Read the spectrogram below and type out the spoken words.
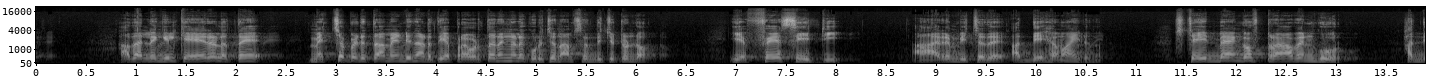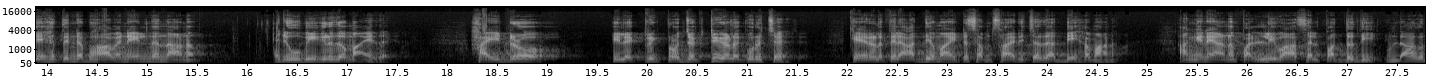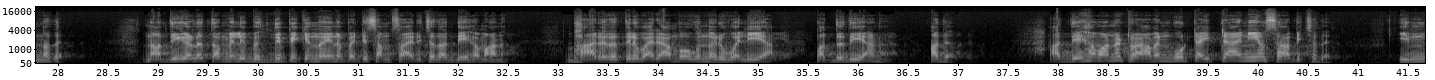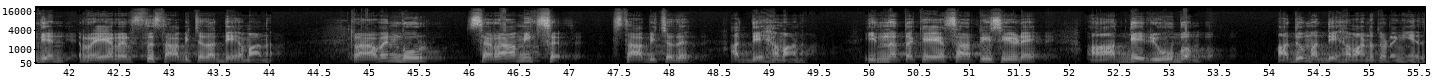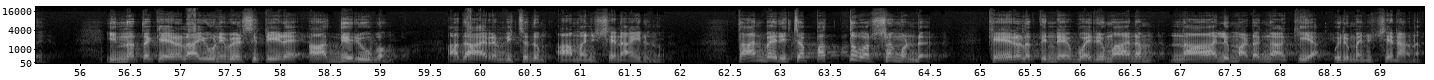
അതല്ലെങ്കിൽ കേരളത്തെ മെച്ചപ്പെടുത്താൻ വേണ്ടി നടത്തിയ പ്രവർത്തനങ്ങളെക്കുറിച്ച് നാം ശ്രദ്ധിച്ചിട്ടുണ്ടോ? എഫ് എ സി ടി ആരംഭിച്ചത് അദ്ദേഹമായിരുന്നു. സ്റ്റേറ്റ് ബാങ്ക് ഓഫ് ട്രാവൻകൂർ അദ്ദേഹത്തിന്റെ ഭാവനയിൽ നിന്നാണ് രൂപീകൃതമായത്. ഹൈഡ്രോ ഇലക്ട്രിക് പ്രൊജക്റ്റുകളെക്കുറിച്ച് കേരളത്തിൽ ആദ്യമായിട്ട് സംസാരിച്ചത് അദ്ദേഹമാണ്. അങ്ങനെയാണ് പള്ളിവാസൽ പദ്ധതി ഉണ്ടാകുന്നത്. നദികളെ തമ്മിൽ ബന്ധിപ്പിക്കുന്നതിനെ പറ്റി സംസാരിച്ചത് അദ്ദേഹമാണ്. ഭാരതത്തിൽ വരാൻ പോകുന്ന ഒരു വലിയ പദ്ധതിയാണ് അത്. അദ്ദേഹമാണ് ട്രാവൻകൂർ ടൈറ്റാനിയം സ്ഥാപിച്ചത്. ഇന്ത്യൻ റെയർ എർത്ത് സ്ഥാപിച്ചത് അദ്ദേഹമാണ്. ട്രാവൻകൂർ സെറാമിക്സ് സ്ഥാപിച്ചത് അദ്ദേഹമാണ്. ഇന്നത്തെ കെ എസ് ആർ ടി സിയുടെ ആദ്യ രൂപം അതും അദ്ദേഹമാണ് തുടങ്ങിയത്. ഇന്നത്തെ കേരള യൂണിവേഴ്സിറ്റിയുടെ ആദ്യ രൂപം അത് ആരംഭിച്ചതും ആ മനുഷ്യനായിരുന്നു. താൻ ഭരിച്ച പത്ത് വർഷം കൊണ്ട് കേരളത്തിന്റെ വരുമാനം നാല് മടങ്ങാക്കിയ ഒരു മനുഷ്യനാണ്.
